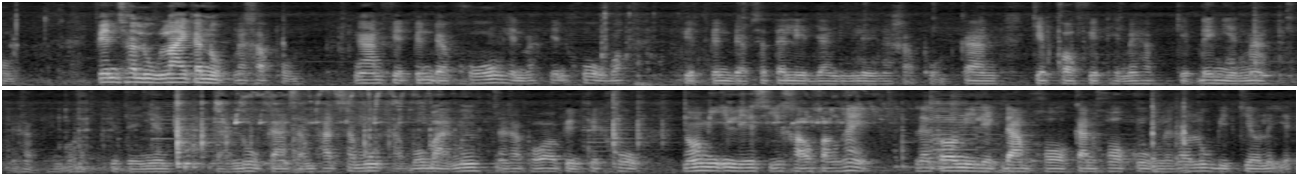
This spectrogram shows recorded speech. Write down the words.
ผม เป็นฉลูลายกระหนกนะครับ ผม งานเฟียดเป็นแบบโค้งเห็นไหมเห็นโค้งบ่เฟียดเป็นแบบสแตนเลสอย่างดีเลยนะครับ ผม การเก็บขอบเฟียดเห็นไหมครับ เก็บได้เนียนมากนะครับ เห็นบ่เก็บได้เนียน การลูบการสัมผัสสมูทครับโบบาดมือนะครับ เพราะว่าเป็นเฟียดโค้งน้องมีอินเลสีขาวฟังให้ แล้วก็มีเหล็กดามคอกันคอโกงแล้วก็ลูกบิดเกลียวละเอียด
